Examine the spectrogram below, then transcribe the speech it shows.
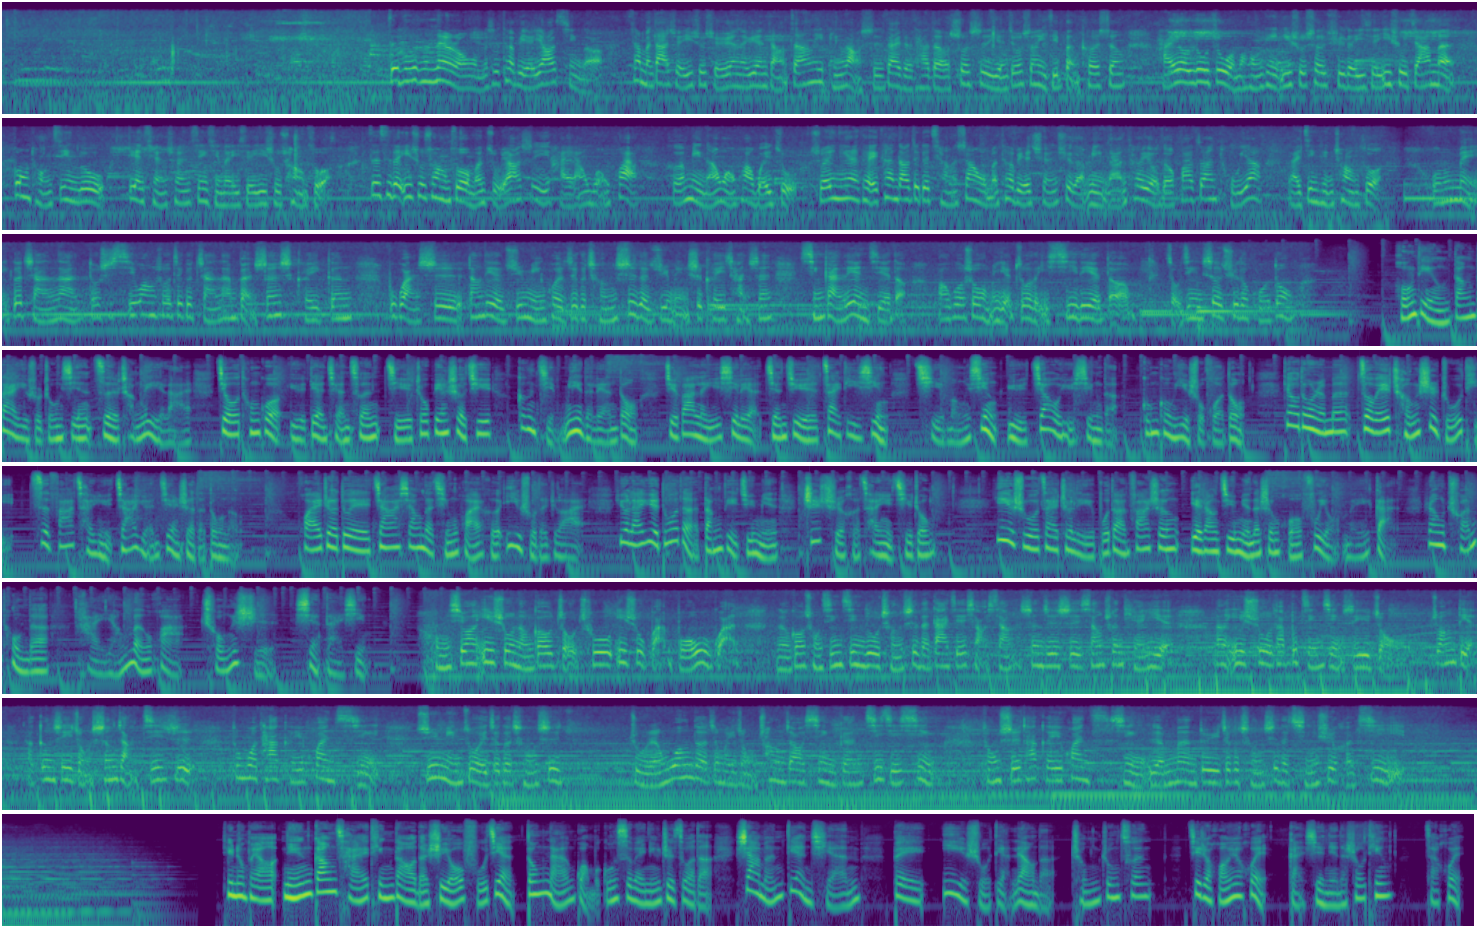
这部分的内容，我们是特别邀请了厦门大学艺术学院的院长张丽萍老师，带着他的硕士研究生以及本科生，还有入驻我们红顶艺术社区的一些艺术家们，共同进入殿前村进行的一些艺术创作。这次的艺术创作，我们主要是以海洋文化和闽南文化为主，所以你也可以看到这个墙上，我们特别选取了闽南特有的花砖图样来进行创作。我们每一个展览都是希望说，这个展览本身是可以跟不管是当地的居民或者这个城市的居民是可以产生情感链接的。包括说，我们也做了一系列的走进社区的活动。红顶当代艺术中心自成立以来，就通过与店前村及周边社区更紧密的联动，举办了一系列兼具在地性、启蒙性与教育性的公共艺术活动，调动人们作为城市主体自发参与家园建设的动能。怀着对家乡的情怀和艺术的热爱，越来越多的当地居民支持和参与其中，艺术在这里不断发生，也让居民的生活富有美感。让传统的海洋文化重拾现代性。我们希望艺术能够走出艺术馆、博物馆，能够重新进入城市的大街小巷，甚至是乡村田野，让艺术它不仅仅是一种装点，它更是一种生长机制。通过它可以唤醒居民作为这个城市主人翁的这么一种创造性跟积极性，同时它可以唤醒人们对于这个城市的情绪和记忆。听众朋友，您刚才听到的是由福建东南广播公司为您制作的《厦门殿前被艺术点亮的城中村》。记者黄月慧，感谢您的收听，再会。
